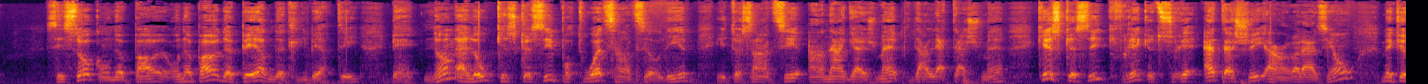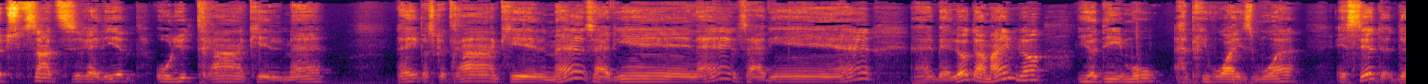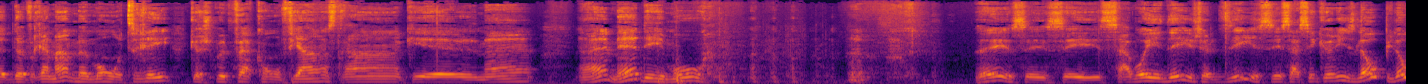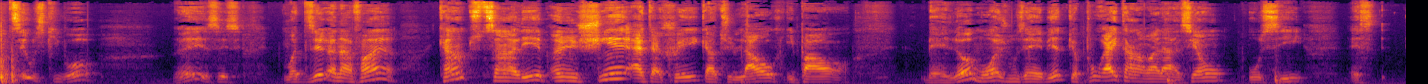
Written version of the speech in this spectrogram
C'est ça qu'on a peur. On a peur de perdre notre liberté. Bien, nomme à l'autre qu'est-ce que c'est pour toi de sentir libre et te sentir en engagement puis dans l'attachement. Qu'est-ce que c'est qui ferait que tu serais attaché en relation, mais que tu te sentirais libre au lieu de tranquillement? Hey, parce que tranquillement, ça vient là, ça vient. Hein? hein? Ben là, de même, là, il y a des mots. Apprivoise-moi, essaie de, vraiment me montrer que je peux te faire confiance tranquillement. Hein? Mets des mots. c'est, c'est, ça va aider, je le dis. C'est, ça sécurise l'autre, puis l'autre sait où ce qu'il va. c'est, moi, te dire une affaire, quand tu te sens libre, un chien attaché, quand tu lâches, il part. Ben là, moi, je vous invite que pour être en relation aussi,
